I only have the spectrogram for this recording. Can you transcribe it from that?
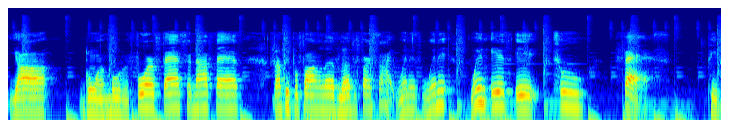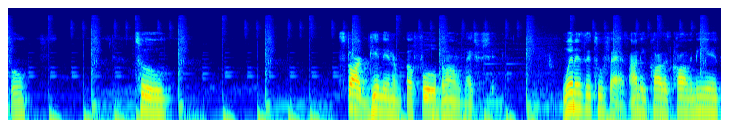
y'all going moving forward, fast or not fast. Some people fall in love, love at first sight. When is when it when is it too fast? people to start getting in a, full blown relationship? When is it too fast? I need callers calling in.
